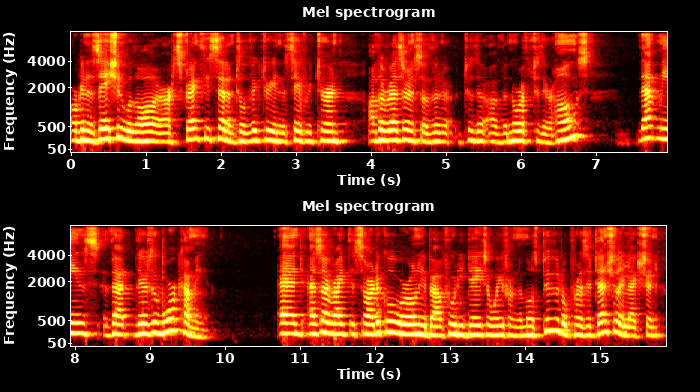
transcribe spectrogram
organization with all our strength, he said, until victory and the safe return of the residents of the, to the, of the north to their homes. That means that there's a war coming. And as I write this article, we're only about 40 days away from the most pivotal presidential election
